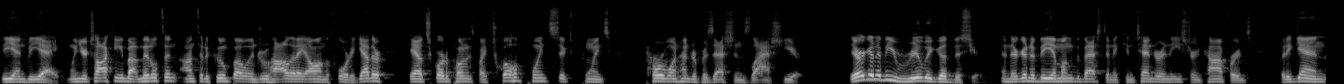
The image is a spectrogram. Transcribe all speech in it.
the NBA. When you're talking about Middleton, Antetokounmpo, and Jrue Holiday all on the floor together, they outscored opponents by 12.6 points per 100 possessions last year they're going to be really good this year and they're going to be among the best and a contender in the Eastern Conference. But again,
